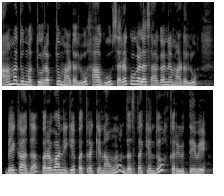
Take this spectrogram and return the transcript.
ಆಮದು ಮತ್ತು ರಫ್ತು ಮಾಡಲು ಹಾಗೂ ಸರಕುಗಳ ಸಾಗಣೆ ಮಾಡಲು ಬೇಕಾದ ಪರವಾನಿಗೆ ಪತ್ರಕ್ಕೆ ನಾವು ದಸ್ತಕ್ ಎಂದು ಕರೆಯುತ್ತೇವೆ.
